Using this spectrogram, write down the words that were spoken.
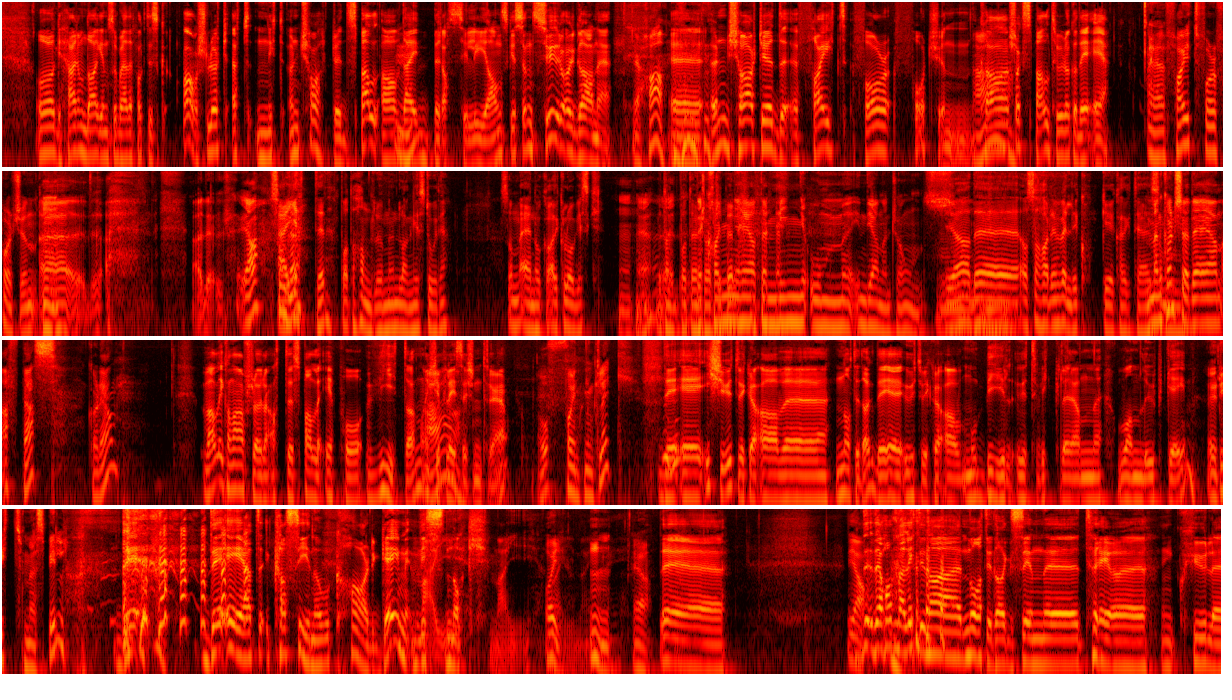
Og her om dagen så ble det faktisk avslørt et nytt Uncharted-spill av de brasilianske sensurorganet. Jaha. Eh, Uncharted Fight for Fortune. Hva Ah. slags spill tror dere det er? Uh, Fight for fortune. mm. uh, ja, det- Jeg gjetter på at det handler om en lang historie, som er noe arkeologisk. Ja, -hmm. ja, det det kan hende at det minner om Indiana Jones. Ja, Og så har det en veldig cocky karakter. Men som, kanskje det er en FPS? Går det an? Vel, jeg kan avsløre at spillet er på Vitaen, ikke Ah. PlayStation 3. Point and click? Det er ikke utvikla av uh, Naughty Dog, det er utvikla av mobilutvikleren One Loop Game. Rytmespill? Det, det er et casino card game, visstnok. Nei. nei, Nei, nei, Mm. Ja. Det er Ja. Det, det havna litt i nåtidag Naughty Dog sin eh, tre eh, kule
